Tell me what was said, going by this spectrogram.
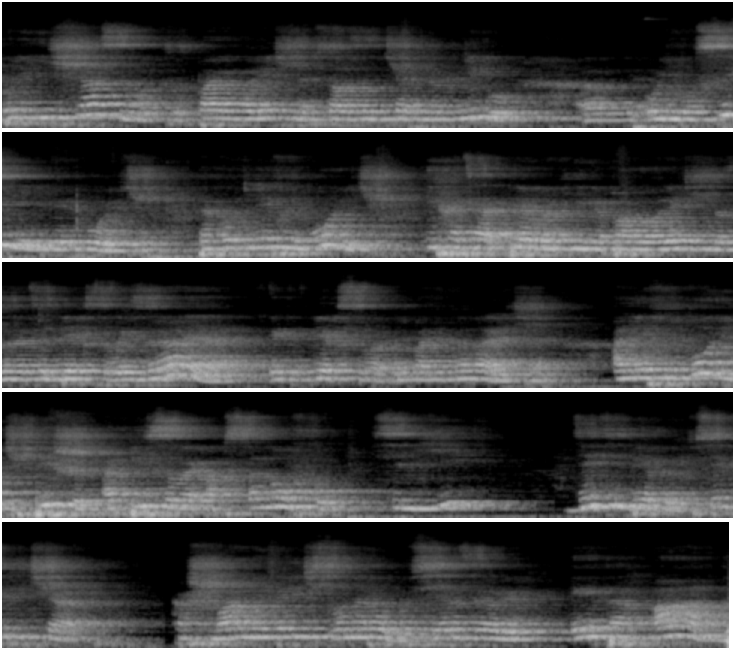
были несчастны. Вот Павел Валерьевич написал замечательную книгу э, о его сыне Льве Львовиче. Так вот, Лев Львович, и хотя первая книга Павла Валерьевича называется «Бегство из рая», это «Бегство Льва Николаевича», а Лев Львович пишет, описывая обстановку семьи, дети бегают, все кричат, кошмарное количество народа, все разговаривают, это ад,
